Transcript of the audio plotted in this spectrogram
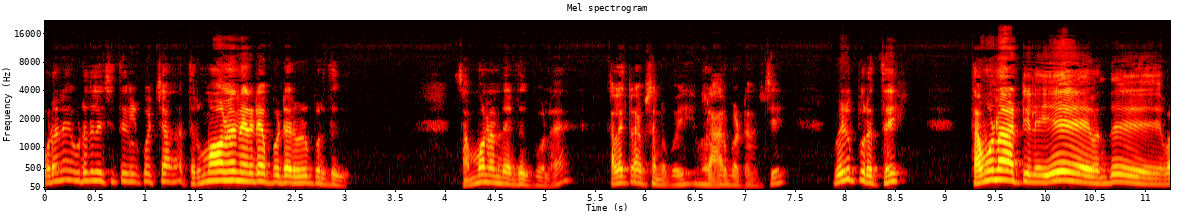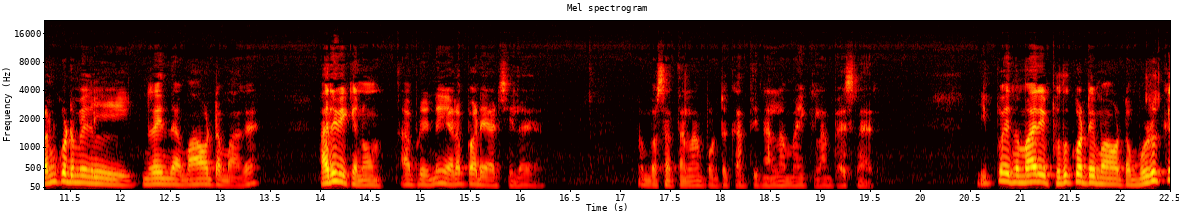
உடனே விடுதலை சிறுத்தைகளுக்கு வச்சாங்க திருமாவளவன் நேரடியாக போயிட்டார் விழுப்புரத்துக்கு. சம்பவம் நடந்த இடத்துக்கு போல். கலெக்டர் ஆஃபீஸரில் போய் ஒரு ஆர்ப்பாட்டம் வச்சு விழுப்புரத்தை தமிழ்நாட்டிலேயே வந்து வன்கொடுமைகள் நிறைந்த மாவட்டமாக அறிவிக்கணும் அப்படின்னு எடப்பாடி ஆட்சியில் ரொம்ப சத்தம்லாம் போட்டு கத்தி நல்லா மைக்கெல்லாம் பேசினார். இப்போ இந்த மாதிரி புதுக்கோட்டை மாவட்டம் முழுக்க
